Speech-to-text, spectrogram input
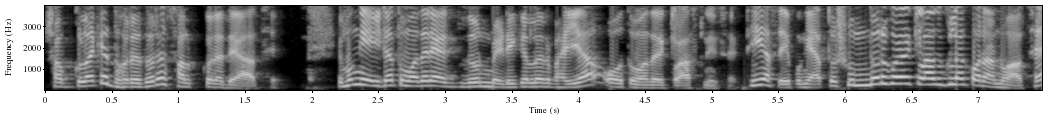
সবগুলোকে ধরে ধরে সলভ করে দেওয়া আছে। এবং এইটা তোমাদের একজন মেডিকেলের ভাইয়া ও তোমাদের ক্লাস নিছে। ঠিক আছে? এবং এত সুন্দর করে ক্লাসগুলো করানো আছে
